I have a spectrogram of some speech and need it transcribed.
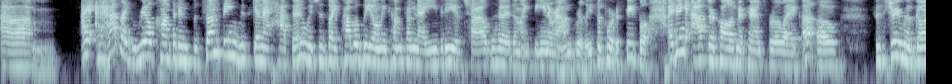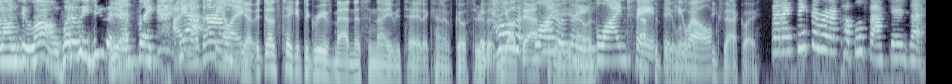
Um, I, I had like real confidence that something was going to happen, which is like probably only come from naivety of childhood and like being around really supportive people. I think after college, my parents were like, uh oh, this dream has gone on too long. What do we do with Yeah. this? Like, I yeah, know the um, feeling. yeah, it does take a degree of madness and naivete to kind of go through the, the Totally- audacity. You know, is- Blind has faith, to be a if you little bit- will. Exactly. But I think there were a couple factors that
